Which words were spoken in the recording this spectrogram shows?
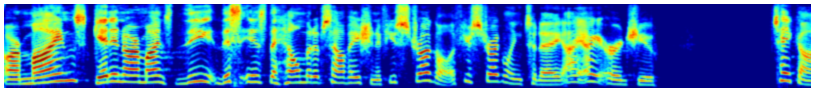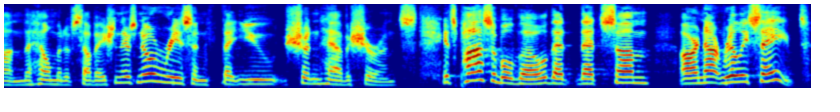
our minds, get in our minds. The, this is the helmet of salvation. If you struggle, if you're struggling today, I, I urge you, take on the helmet of salvation. There's no reason that you shouldn't have assurance. It's possible, though, that, that some are not really saved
